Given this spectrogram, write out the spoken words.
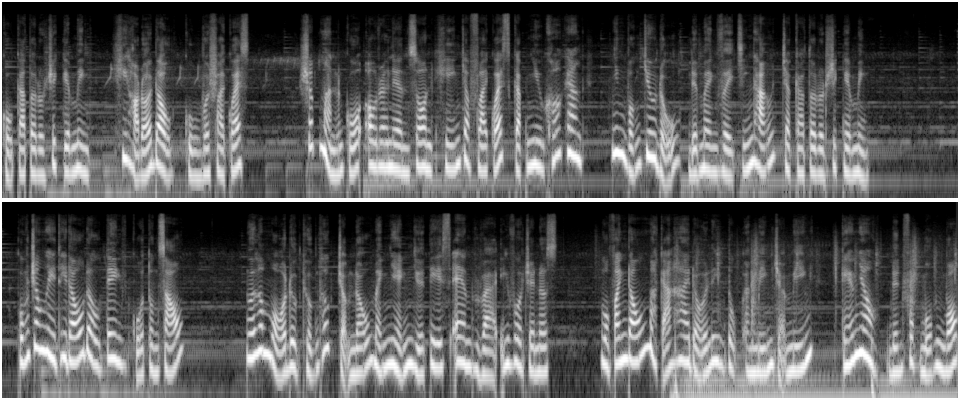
của Catalogic Gaming khi họ đối đầu cùng với FlyQuest. Sức mạnh của Aurelion Sol khiến cho FlyQuest gặp nhiều khó khăn nhưng vẫn chưa đủ để mang về chiến thắng cho Catalogic Gaming. Cũng trong ngày thi đấu đầu tiên của tuần 6, người hâm mộ được thưởng thức trận đấu mãn nhãn giữa TSM và Evogenus. Một ván đấu mà cả hai đội liên tục ăn miếng trả miếng, kéo nhau đến phút 41.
